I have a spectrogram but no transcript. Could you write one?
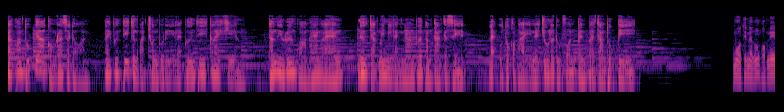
จากความทุกข์ยากของราษฎรในพื้นที่จังหวัดชนบุรีและพื้นที่ใกล้เคียง ทั้งในเรื่องความแห้งแล้ง เนื่องจากไม่มีแหล่งน้ำเพื่อทำการเกษตร และอุทกภัยในช่วงฤดูฝนเป็นประจำทุกปี หมู่ที่หนึ่งของผมนี่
